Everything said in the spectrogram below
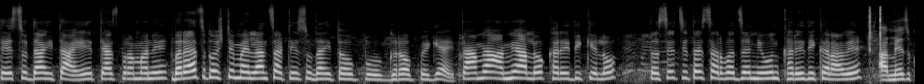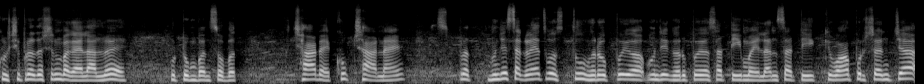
ते सुद्धा इथं आहे. त्याचप्रमाणे बऱ्याच गोष्टी महिलांसाठी सुद्धा इथं उप आहे उपयोगी त्यामुळे आम्ही आलो खरेदी केलो. तसेच इथं सर्वजण येऊन खरेदी करावे. आम्ही आज कृषी प्रदर्शन बघायला आलो आहे कुटुंबांसोबत. छान आहे खूप छान आहे. प्र म्हणजे सगळ्याच वस्तू घरोपयोग म्हणजे घरोपयोगासाठी महिलांसाठी किंवा पुरुषांच्या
